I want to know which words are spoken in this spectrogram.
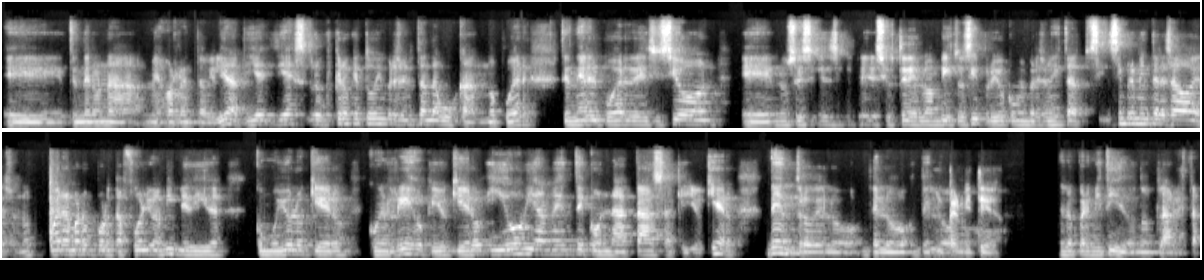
eh, tener una mejor rentabilidad. Y, es lo que creo que todo inversionista anda buscando, ¿no? poder tener el poder de decisión. Eh, no sé si, si, ustedes lo han visto así, pero yo como inversionista siempre me ha interesado eso, ¿no? poder armar un portafolio a mi medida, como yo lo quiero, con el riesgo que yo quiero y obviamente con la tasa que yo quiero, dentro de lo, de lo, de lo permitido de lo permitido, ¿no? Claro está.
